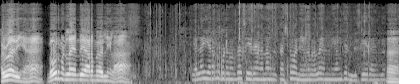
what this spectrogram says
அழுவாதீங்க. கவர்மெண்ட்லாம் இருந்து யாருமே வரலீங்களா? எல்லாம் இறக்கப்படவங்க தான் செய்கிறாங்க நாங்கள் கஷ்டவாளி. எங்களுக்கெல்லாம் எங்க- எங்க இருந்து. ஆ.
